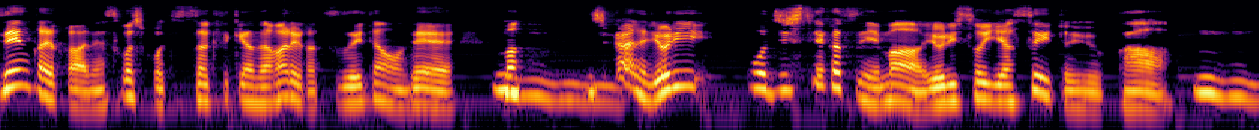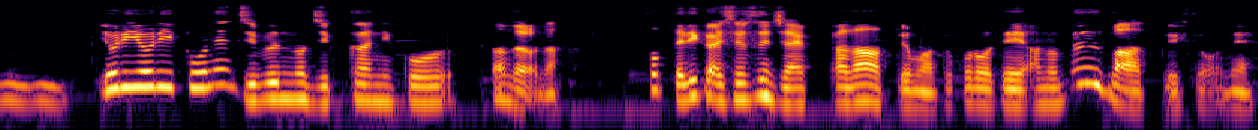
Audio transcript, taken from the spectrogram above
前回からね、少しこう、哲学的な流れが続いたので、まあうんうんうん次回はね、より、こう、実生活に、まあ、寄り添いやすいというか、うんうんうんよりよりこうね、自分の実感にこう、なんだろうな、沿って理解しやすいんじゃないかなっていうようなところで、あの、ブーバーっていう人をね、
